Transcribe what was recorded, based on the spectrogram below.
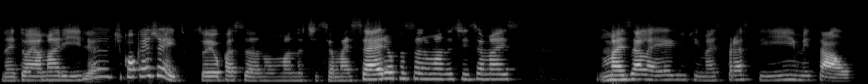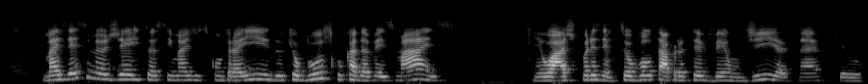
Né? Então é a Marília de qualquer jeito. Sou eu passando uma notícia mais séria ou passando uma notícia mais mais alegre, enfim, mais para cima e tal. Mas esse meu jeito assim mais descontraído, que eu busco cada vez mais, eu acho, por exemplo, se eu voltar para a TV um dia, né, porque eu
